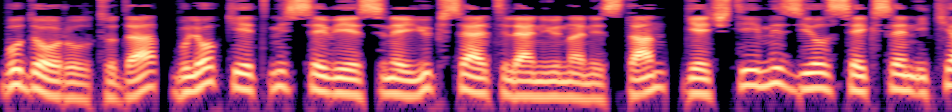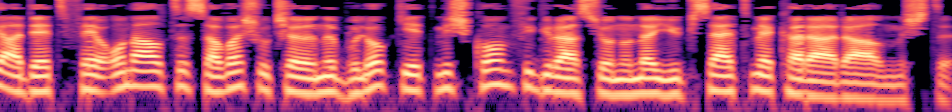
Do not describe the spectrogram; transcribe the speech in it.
Bu doğrultuda, Blok 70 seviyesine yükseltilen Yunanistan, geçtiğimiz yıl 82 adet F-16 savaş uçağını Blok 70 konfigürasyonuna yükseltme kararı almıştı.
